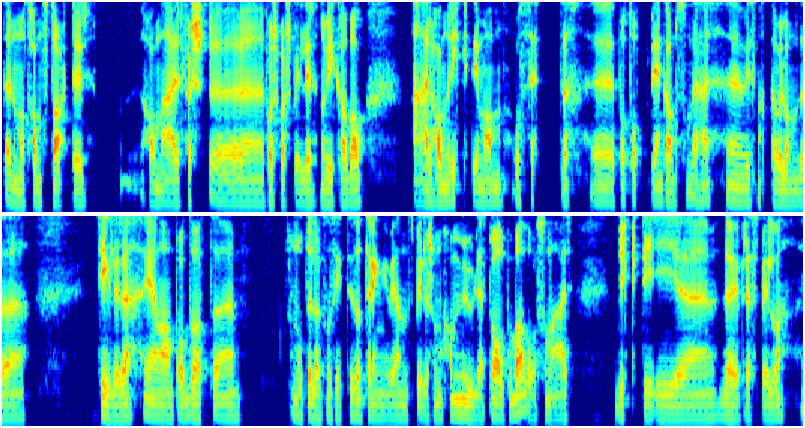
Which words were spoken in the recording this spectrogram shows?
det er noe med at han starter Han er første uh, forsvarsspiller når vi ikke har ball. Er han riktig mann å sette sitte eh, på topp i en kamp som det her. Eh, vi snakka vel om det tidligere i en annen pod, at eh, mot et lag som City så trenger vi en spiller som har mulighet til å holde på ball, og som er dyktig i det høye presspillet. Da.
